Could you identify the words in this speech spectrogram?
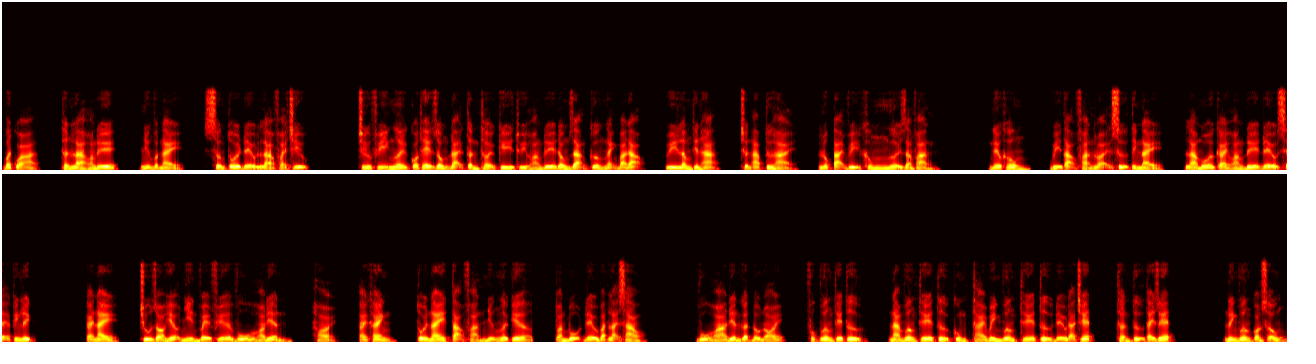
Bất quá, thân là hoàng đế, những vật này, sớm tối đều là phải chịu trừ phi ngươi có thể giống đại tần thời kỳ thủy hoàng đế đồng dạng cường ngạnh bá đạo, uy lâm thiên hạ, trấn áp tứ hải, lúc tại vị không người dám phản. Nếu không, bị tạo phản loại sự tình này, là mỗi cái hoàng đế đều sẽ kinh lịch. Cái này, chu do hiệu nhìn về phía vũ hóa điển, hỏi, ái khanh, tối nay tạo phản những người kia, toàn bộ đều bắt lại sao? Vũ hóa điền gật đầu nói, phúc vương thế tử, nam vương thế tử cùng thái bình vương thế tử đều đã chết, thần tự tay giết. Ninh vương còn sống,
